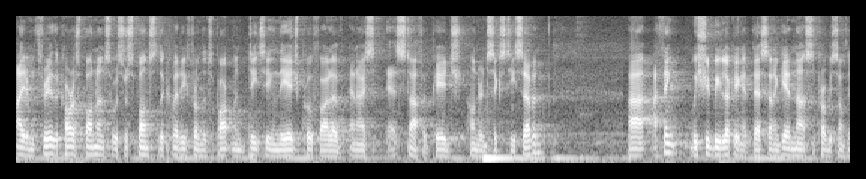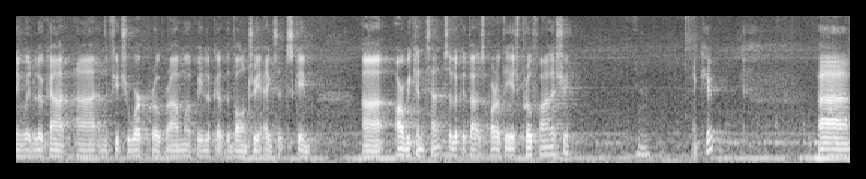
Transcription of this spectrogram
item three of the correspondence, it was response to the committee from the department detailing the age profile of NIS staff at page 167. Uh, I think we should be looking at this, and again, that's probably something we'd look at uh, in the future work programme when we look at the voluntary exit scheme. Uh, are we content to look at that as part of the age profile issue? Thank you. Uh,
